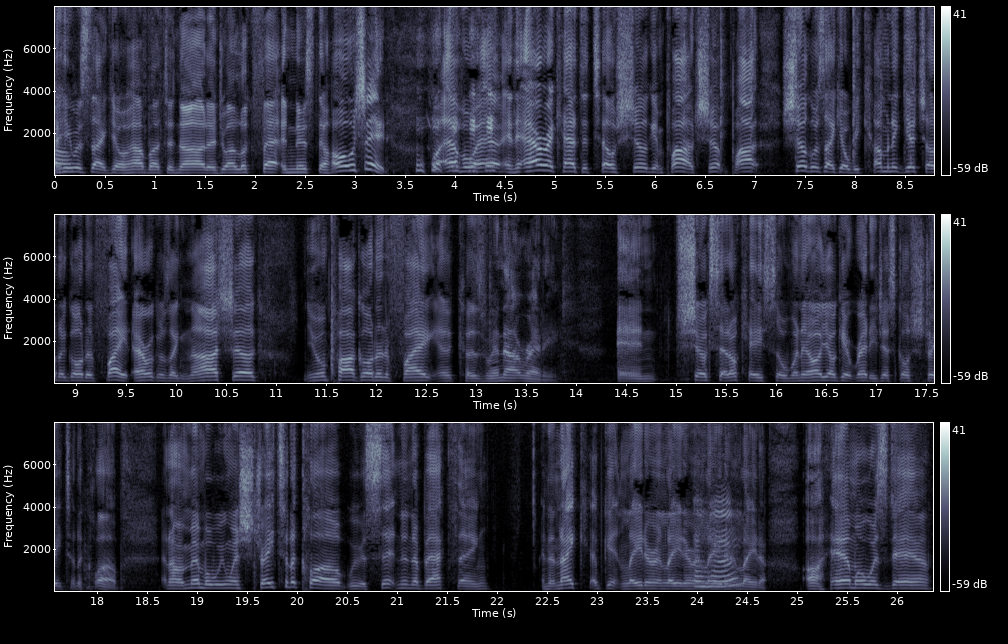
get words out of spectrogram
though. He was like, "Yo, how about the nah? Do I look fat in this? The whole shit, forever, forever." And Eric had to tell Suge and Pac. Suge, Pac, Suge was like, "Yo, we coming to get y'all to go to fight." Eric was like, "Nah, Suge, you and Pac go to the fight uh, because we're not ready." And Suge said, "Okay, so when all y'all get ready, just go straight to the club." And I remember we went straight to the club. We were sitting in the back thing, and the night kept getting later and later and later and later. Uh, Hammer was there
